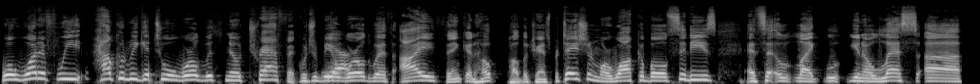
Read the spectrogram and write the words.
Well, what if we, how could we get to a world with no traffic, which would be a world with, I think and hope, public transportation, more walkable cities, it's like, you know, less uh,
